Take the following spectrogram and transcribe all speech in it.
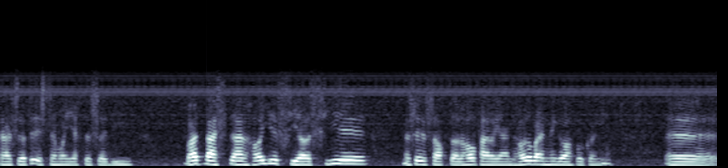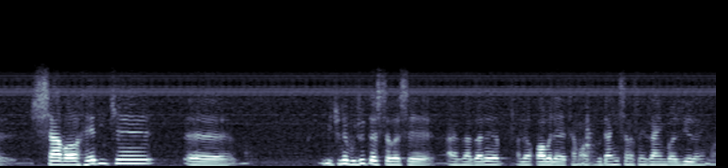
تأثیرات اجتماعی اقتصادی باید بسترهای سیاسی مثل ساختارها و فرایندها رو باید نگاه بکنید. شواهدی که می‌تونه وجود داشته باشه از نظر قابل اعتماد بودن این مثلا زمین بازی رو داریم ما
